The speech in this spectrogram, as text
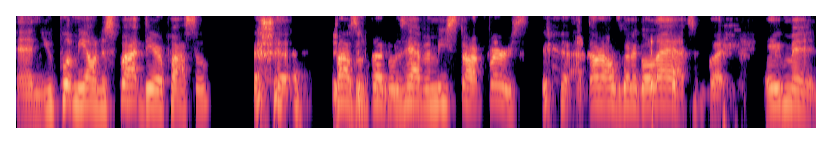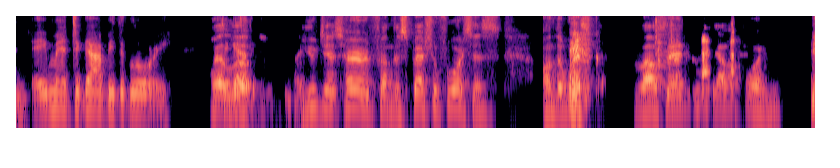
and you put me on the spot there, Apostle. Apostle Douglas having me start first. I thought I was going to go last, but amen. Amen. To God be the glory. Well, look, you just heard from the special forces on the West Coast, Los Angeles, California.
